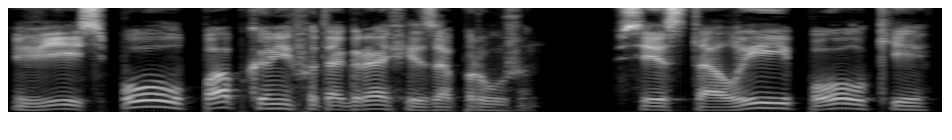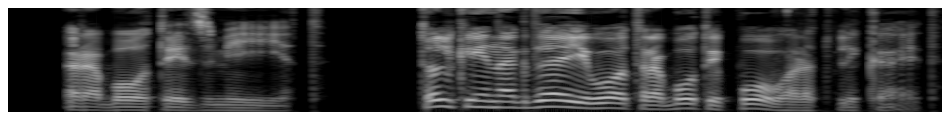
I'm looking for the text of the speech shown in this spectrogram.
Весь пол папками фотографий запружен. Все столы, полки, работает змеиед. Только иногда его от работы повар отвлекает.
